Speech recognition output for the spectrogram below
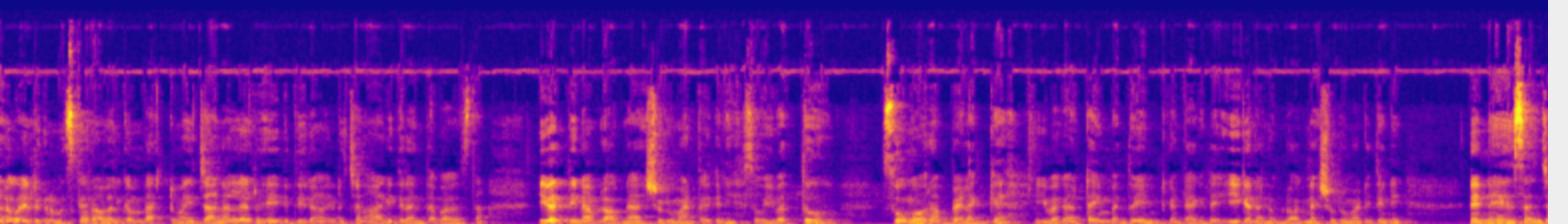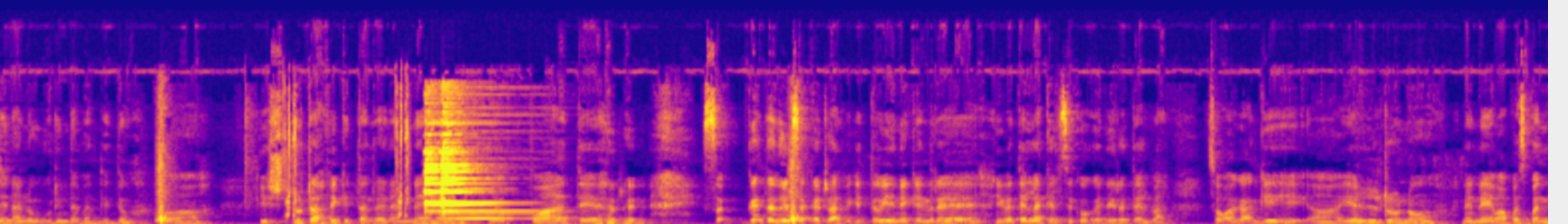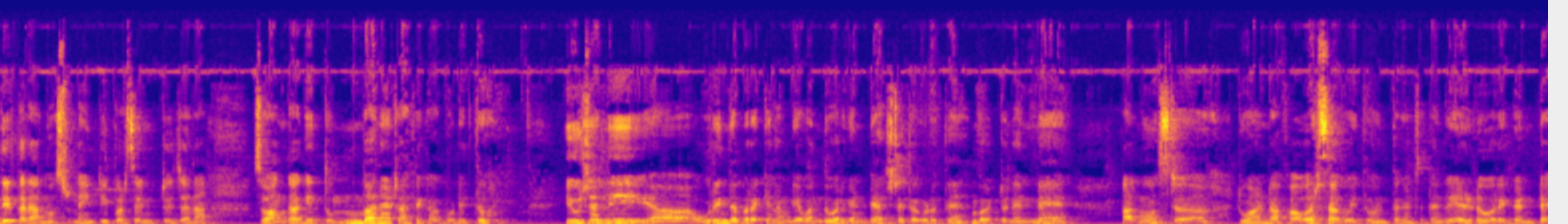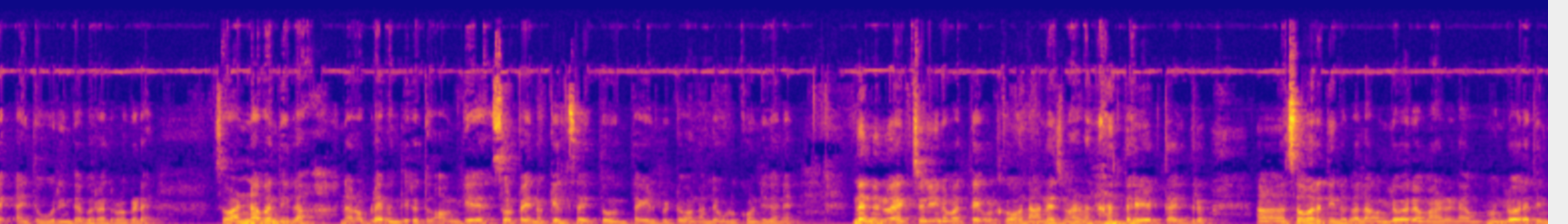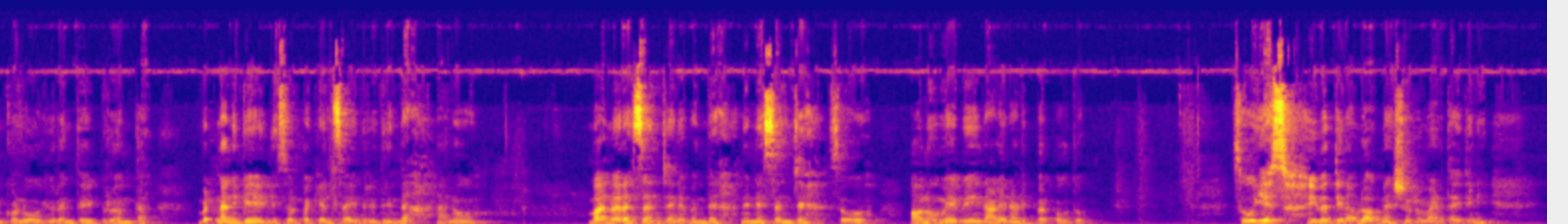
Hello, ಎಲ್ರಿಗೂ ನಮಸ್ಕಾರ. Welcome back to my channel ಎಲ್ಲರೂ ಹೇಗಿದ್ದೀರಾ? ಎಲ್ಲರೂ ಚೆನ್ನಾಗಿದ್ದೀರಾ ಅಂತ ಭಾವಿಸ್ತಾ ಇವತ್ತಿನ ವ್ಲಾಗ್ನ ಶುರು ಮಾಡ್ತಾ ಇದ್ದೀನಿ. ಸೊ ಇವತ್ತು ಸೋಮವಾರ ಬೆಳಗ್ಗೆ ಇವಾಗ ಟೈಮ್ ಬಂದು ಎಂಟು ಗಂಟೆ ಆಗಿದೆ. ಈಗ ನಾನು ವ್ಲಾಗ್ನ ಶುರು ಮಾಡಿದ್ದೀನಿ. ನಿನ್ನೆ ಸಂಜೆ ನಾನು ಊರಿಂದ ಬಂದಿದ್ದು. ಎಷ್ಟು ಟ್ರಾಫಿಕ್ ಇತ್ತಂದರೆ ನೆನ್ನೆ ಯಪ್ಪ ದೇವ್ರೆ, ಸಖತ್ ಅಂದರೆ ಸಖತ್ ಟ್ರಾಫಿಕ್ ಇತ್ತು. ಏನಕ್ಕೆ ಅಂದರೆ ಇವತ್ತೆಲ್ಲ ಕೆಲ್ಸಕ್ಕೆ ಹೋಗೋದಿರುತ್ತೆ ಅಲ್ವಾ? ಸೊ ಹಾಗಾಗಿ ಎಲ್ಲರೂ ನೆನ್ನೆ ವಾಪಸ್ ಬಂದಿರ್ತಾರೆ ಆಲ್ಮೋಸ್ಟ್ ನೈಂಟಿ ಪರ್ಸೆಂಟ್ ಜನ. ಸೊ ಹಂಗಾಗಿ ತುಂಬಾ ಟ್ರಾಫಿಕ್ ಆಗ್ಬಿಟ್ಟಿತ್ತು. ಯೂಶಲಿ ಊರಿಂದ ಬರೋಕ್ಕೆ ನಮಗೆ ಒಂದೂವರೆ ಗಂಟೆ ಅಷ್ಟೇ ತಗೊಳುತ್ತೆ. ಬಟ್ ನಿನ್ನೆ almost two and half hours ಆಗೋಯ್ತು ಅಂತ ಅನ್ಸುತ್ತೆ. ಅಂದರೆ ಎರಡೂವರೆ ಗಂಟೆ ಆಯಿತು ಊರಿಂದ ಬರೋದ್ರೊಳಗಡೆ. ಸೊ ಅಣ್ಣ ಬಂದಿಲ್ಲ. ನಾನು ಒಬ್ಬಳೇ ಬಂದಿರೋದು. ಅವನಿಗೆ ಸ್ವಲ್ಪ ಏನೋ ಕೆಲಸ ಇತ್ತು ಅಂತ ಹೇಳ್ಬಿಟ್ಟು ಅವನಲ್ಲೇ ಉಳ್ಕೊಂಡಿದ್ದಾನೆ. ನನ್ನನ್ನು ಆ್ಯಕ್ಚುಲಿ ನಮ್ಮ ಅತ್ತೆ ಉಳ್ಕೊ, ನಾನ್ ಮಾಡೋಣ ಅಂತ ಹೇಳ್ತಾ ಇದ್ರು. ಸೋಮವಾರ ತಿನ್ನೋದಲ್ಲ, ಮಂಗಳವಾರ ಮಾಡೋಣ, ಮಂಗಳವಾರ ತಿನ್ಕೊಂಡು ಹೋಗಿವ್ರಂತೆ ಇಬ್ಬರು ಅಂತ. ಬಟ್ ನನಗೆ ಇಲ್ಲಿ ಸ್ವಲ್ಪ ಕೆಲಸ ಇದ್ರಿಂದ ನಾನು ಭಾನುವಾರ ಸಂಜೆನೇ ಬಂದೆ, ನಿನ್ನೆ ಸಂಜೆ. ಸೊ ಅವನು ಮೇ ಬಿ ನಾಳೆ ನಾಡಿದ್ದು ಬರ್ಬೋದು ಸೊ ಎಸ್ ಇವತ್ತಿನ ವ್ಲಾಗ್ನ ಶುರು ಮಾಡ್ತಾ ಇದ್ದೀನಿ.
